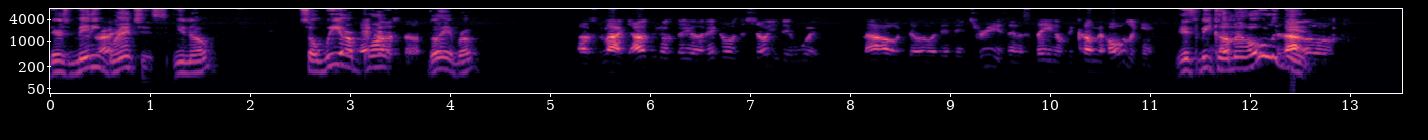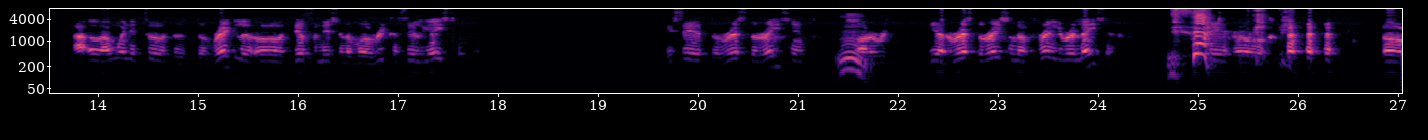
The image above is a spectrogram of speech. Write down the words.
There's many Right. branches, you know. So we are part. Go ahead, bro. I was like, I was gonna say, uh, that goes to show you that what now the that the tree is in a state of becoming whole again. It's becoming whole 'Cause I, again. uh, I, uh, I went into the, the regular uh, definition of uh, reconciliation. It said the restoration, Mm. or the, yeah, the restoration of friendly relations. It says, uh, uh,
